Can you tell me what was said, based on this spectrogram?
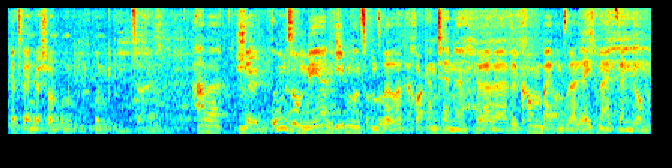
Jetzt werden wir schon ungeliebt, ungeliebt sein. Aber mit, umso mehr lieben uns unsere Rockantenne-Hörer. Willkommen bei unserer Late-Night-Sendung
